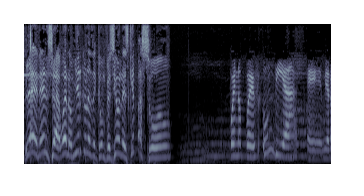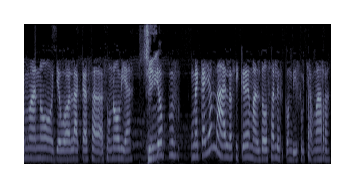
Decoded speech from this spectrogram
Bien, Elsa, bueno, miércoles de confesiones, ¿qué pasó? Bueno, pues un día eh, mi hermano llevó a la casa a su novia. Sí. Y yo pues me caía mal, así que de maldosa le escondí su chamarra.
